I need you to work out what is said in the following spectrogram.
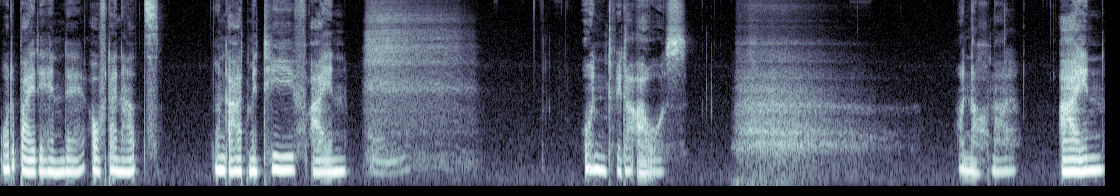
oder beide Hände auf dein Herz und atme tief ein und wieder aus. Und nochmal ein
